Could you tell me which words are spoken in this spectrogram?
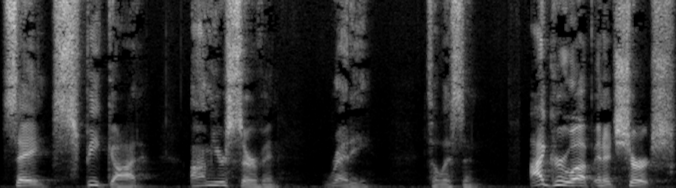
say, Speak, God. I'm your servant, ready to listen. I grew up in a church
